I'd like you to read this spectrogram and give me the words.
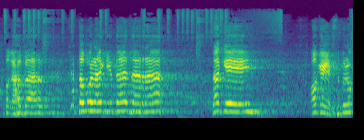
Apa kabar? Ketemu lagi kita, Zara. Oke. Oke, sebelum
